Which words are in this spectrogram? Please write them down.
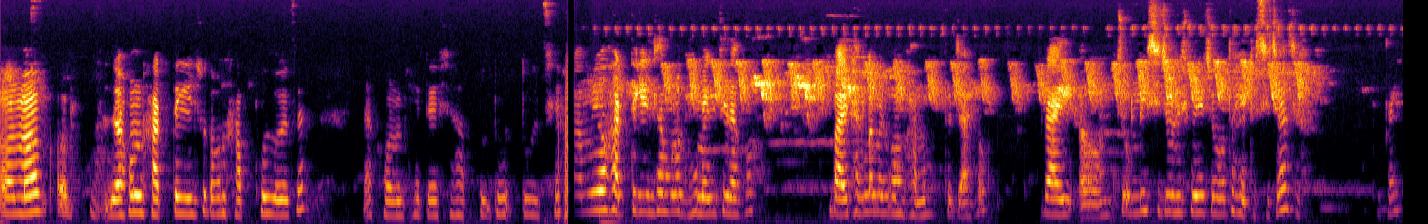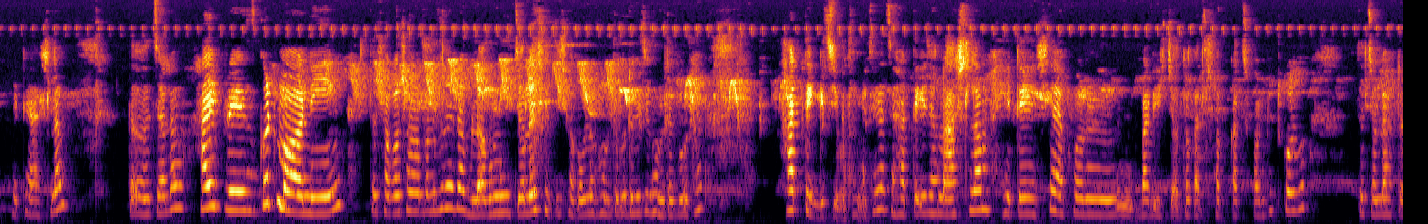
আমার মা, যখন হাঁটতে গিয়েছিল তখন হাফ ফুল রয়েছে এখন হেঁটে এসে হাফ ফুল তুলছে। আমিও হাঁটতে গিয়েছিলাম পুরো ঘেমে গেছি, দেখো। বাড়ি থাকলাম এরকম ভালো, তো যাই হোক। প্রায় চল্লিশ চল্লিশ মিনিটের মতো হেঁটেছি, ঠিক আছে? তাই হেঁটে আসলাম। তো চলো হাই ফ্রেন্ডস গুড মর্নিং তো সকাল সকাল বলব একটা ব্লগ নিয়ে চলে এসেছি। সকালে ঘুম থেকে উঠে গেছি, ঘুম থেকে উঠে হাঁটতে গেছি প্রথমে, ঠিক আছে? হাঁটতে গিয়ে যখন আসলাম, হেঁটে এসে এখন বাড়ির যত কাজ, সব কাজ কমপ্লিট করব। তো চলো একটা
